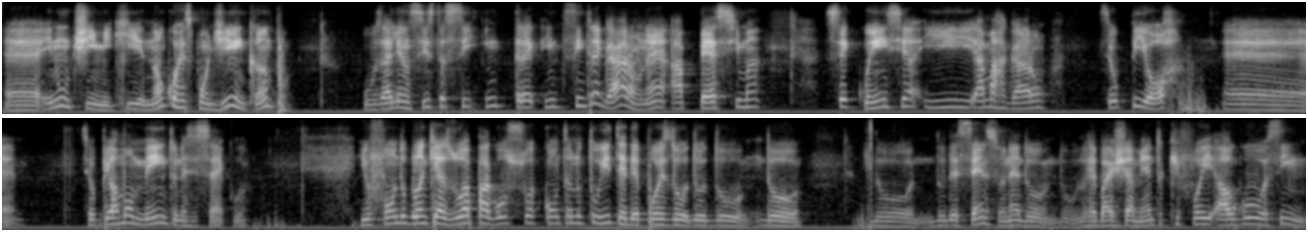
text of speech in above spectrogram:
É, e num time que não correspondia em campo, os aliancistas se, entre... se entregaram né, à péssima sequência e amargaram seu pior é... seu pior momento nesse século. E o fundo Azul apagou sua conta no Twitter depois do, do, do, do, do, do descenso, né, do, do, do, rebaixamento, que foi algo assim,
